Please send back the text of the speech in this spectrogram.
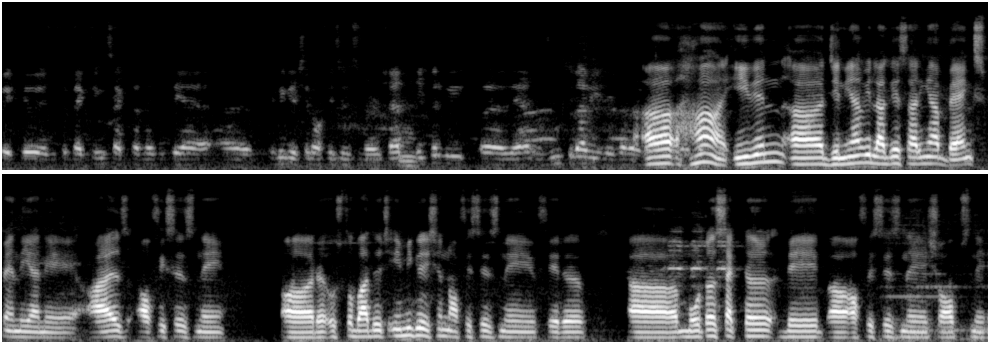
ਬੈਠੇ ਹੋਏ ਜਿੱਥੇ ਬੈਂਕਿੰਗ ਸੈਕਟਰ ਨੇ ਜਿੱਥੇ ਇਮੀਗ੍ਰੇਸ਼ਨ ਆਫਿਸਿਸ ਨੇ ਹਮ। ਸ਼ਾਇਦ ਇੱਧਰ ਵੀ ਯੂਥ ਦਾ ਵੀ ਇੱਧਰ ਅ, ਹਾਂ ਈਵਨ ਜਿੰਨੀਆਂ ਵੀ ਲਾਗੇ ਸਾਰੀਆਂ ਬੈਂਕਸ ਪੈਂਦੀਆਂ ਨੇ ਆਇਲਸ ਆਫਿਸਿਸ ਨੇ ਔਰ ਉਸ ਤੋਂ ਬਾਅਦ ਵਿੱਚ ਇਮੀਗ੍ਰੇਸ਼ਨ ਆਫਿਸਿਸ ਨੇ ਫਿਰ ਮੋਟਰ ਸੈਕਟਰ ਦੇ ਆਫਿਸਿਸ ਨੇ ਸ਼ਾਪਸ ਨੇ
